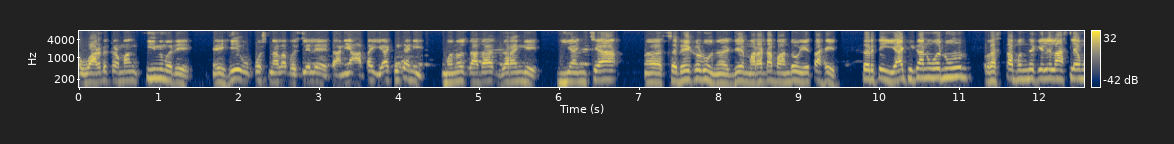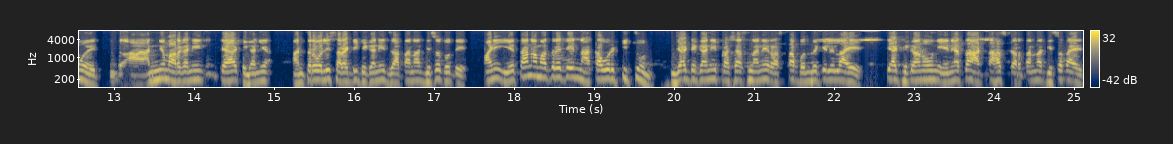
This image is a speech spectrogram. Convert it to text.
वार्ड क्रमांक तीन मध्ये हे उपोषणाला बसलेले आहेत. आणि आता या ठिकाणी मनोज दादा जरांगे यांच्या सभेकडून जे मराठा बांधव येत आहेत तर ते या ठिकाणवरून रस्ता बंद केलेला असल्यामुळे अन्य मार्गाने त्या ठिकाणी आंतरवली सराटी ठिकाणी जाताना दिसत होते. आणि येताना मात्र ते नाकावर टिचून ज्या ठिकाणी प्रशासनाने रस्ता बंद केलेला आहे त्या ठिकाणाहून येण्याचा अट्टहास करताना दिसत आहेत.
